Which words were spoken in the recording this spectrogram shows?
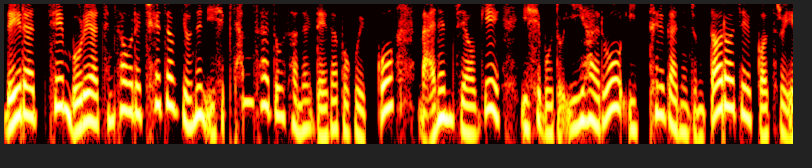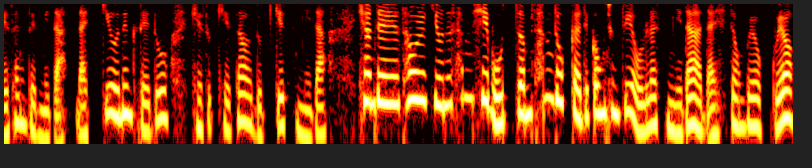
내일 아침 모레 모레 아침 서울의 최저 기온은 23, 4도 선을 내다보고 있고 많은 지역이 25도 이하로 이틀간은 좀 떨어질 것으로 예상됩니다. 낮 기온은 그래도 계속해서 높겠습니다. 현재 서울 기온은 35.3도까지 껑충 뛰어 올랐습니다. 날씨 정보였고요.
